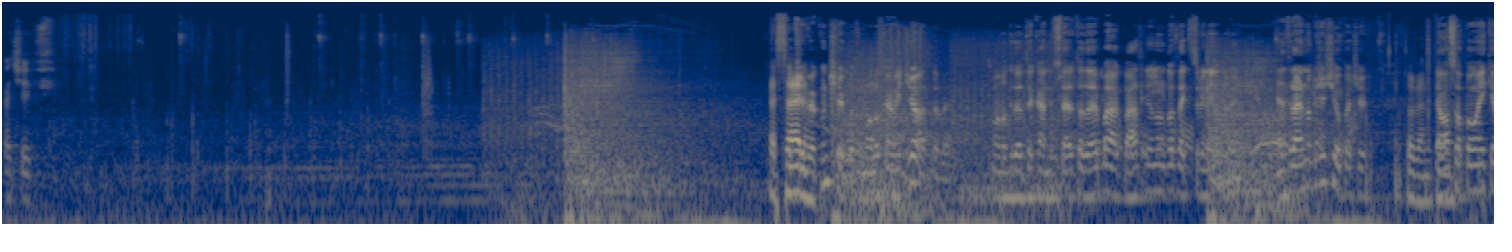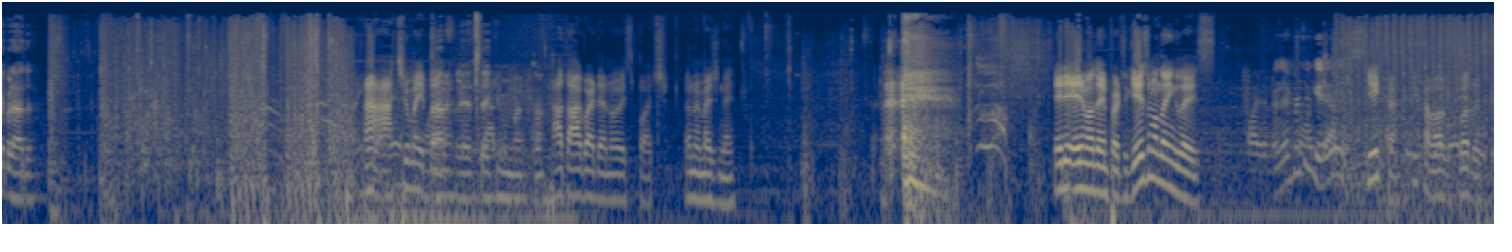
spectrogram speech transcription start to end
Patife. É Eu sério? é contigo, esse maluco é um idiota, velho. Esse maluco deu TK no sério, tá 0 barra 4 e ele não consegue destruir nenhum drone. Entrar no objetivo, Patife. Tô vendo. Tem Tô um sapão aí quebrado. Ah, tinha uma Ah, Ibana. foi esse aí que me matou. Ah, tava aguardando o spot. Eu não imaginei. Ele, ele mandou em português ou mandou em inglês? Nem missão português. Kika, kika logo, foda-se.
